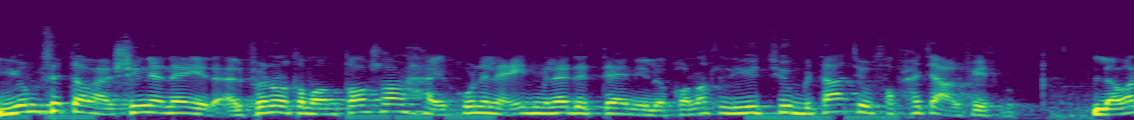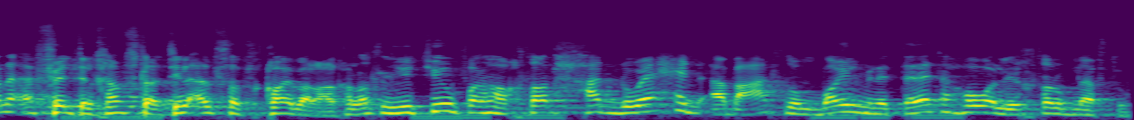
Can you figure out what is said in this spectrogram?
يوم 26 يناير 2018 هيكون العيد ميلاد الثاني لقناة اليوتيوب بتاعتي وصفحتي على الفيسبوك. لو أنا قفلت ال 35000 subscriber على قناة اليوتيوب فأنا هختار حد واحد أبعت له موبايل من الثلاثه هو اللي يختاره بنفسه.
